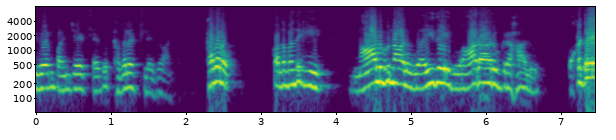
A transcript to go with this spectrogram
ఇవేం పనిచేయట్లేదు కదలట్లేదు అంట. కదలవు. కొంతమందికి నాలుగు నాలుగు ఐదు ఐదు ఆరారు గ్రహాలు ఒకటే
